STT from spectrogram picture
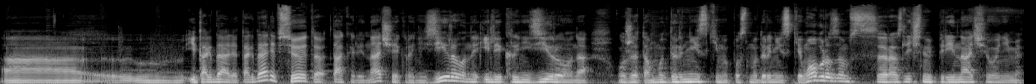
а, э, и так далее, так далее, все это так или иначе экранизировано или экранизировано уже там модернистским и постмодернистским образом с различными переиначиваниями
